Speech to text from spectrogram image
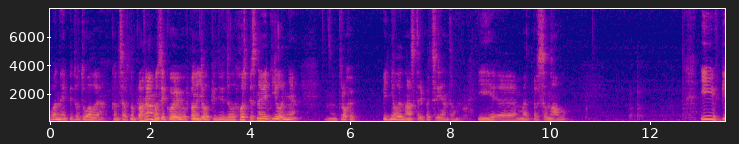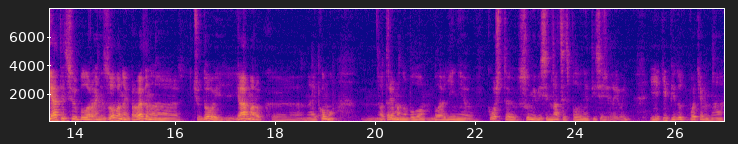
Вони підготували концертну програму, з якою в понеділок відвідали хосписне відділення, трохи підняли настрій пацієнтам і медперсоналу. І в п'ятницю було організовано і проведено чудовий ярмарок, на якому отримано було благодійні кошти в сумі 18,5 тисяч гривень, і які підуть потім на е,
